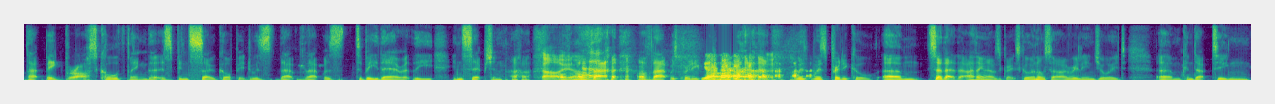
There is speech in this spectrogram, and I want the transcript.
that big brass chord thing that has been so copied was that that was to be there at the inception of, Oh, yeah. of that of that was pretty was, was pretty cool. Um, so that, that- I think that was a great score, and also I really enjoyed um, conducting.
